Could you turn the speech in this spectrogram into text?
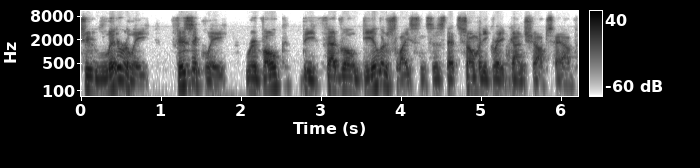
to literally, physically revoke the federal dealers licenses that so many great gun shops have.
